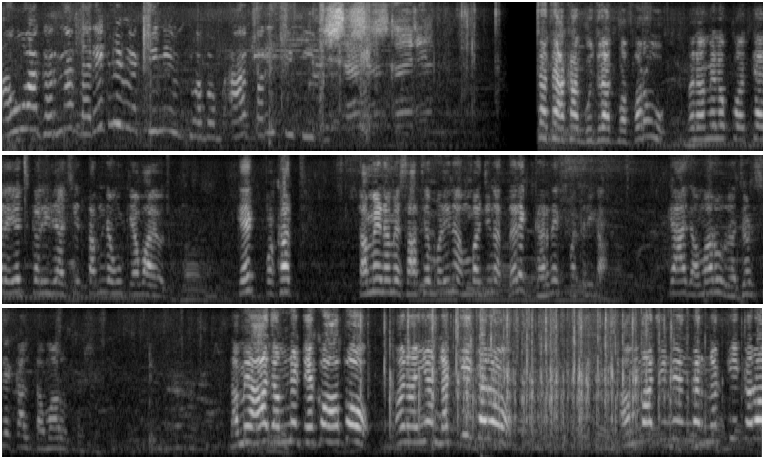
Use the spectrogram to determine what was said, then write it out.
આવું આ ઘરના દરેકની વ્યક્તિની આ પરિસ્થિતિ છે. સાથે આખા ગુજરાતમાં ફરવું અને અમે લોકો અત્યારે એ જ કરી રહ્યા છીએ. તમને હું કહેવા આવ્યો છું કે એક વખત તમે અમે સાથે મળીને અંબાજીના દરેક ઘરને એક પત્રિકા કે આજ અમારું રજડ છે કાલ તમારું થશે. તમે આજ અમને ટેકો આપો અને અહીંયા નક્કી કરો. અંબાજીની અંદર નક્કી કરો,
